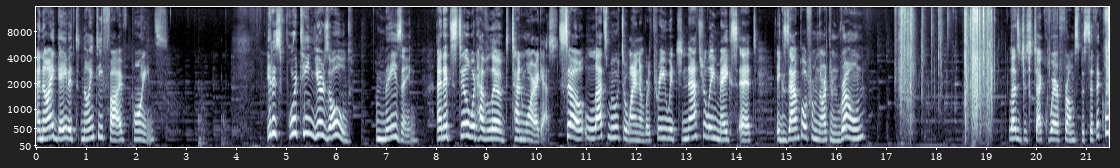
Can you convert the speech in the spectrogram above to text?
And I gave it 95 points. It is 14 years old. Amazing and it still would have lived 10 more, I guess. So let's move to wine number three, which naturally makes it example from Northern Rhone. Let's just check where from specifically.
